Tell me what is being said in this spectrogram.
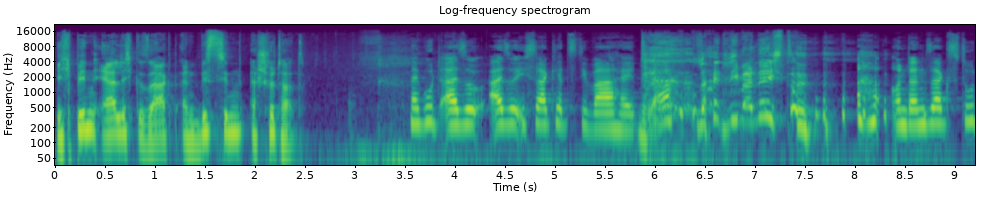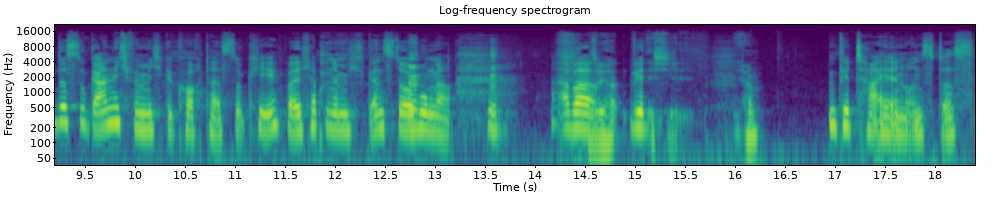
ich bin ehrlich gesagt ein bisschen erschüttert. Na gut, also, also ich sag jetzt die Wahrheit, ja? Nein, lieber nicht. Und dann sagst du, dass du gar nicht für mich gekocht hast, okay? Weil ich habe nämlich ganz doll Hunger. Aber also, ja, wir, ich, ja. wir teilen uns das.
